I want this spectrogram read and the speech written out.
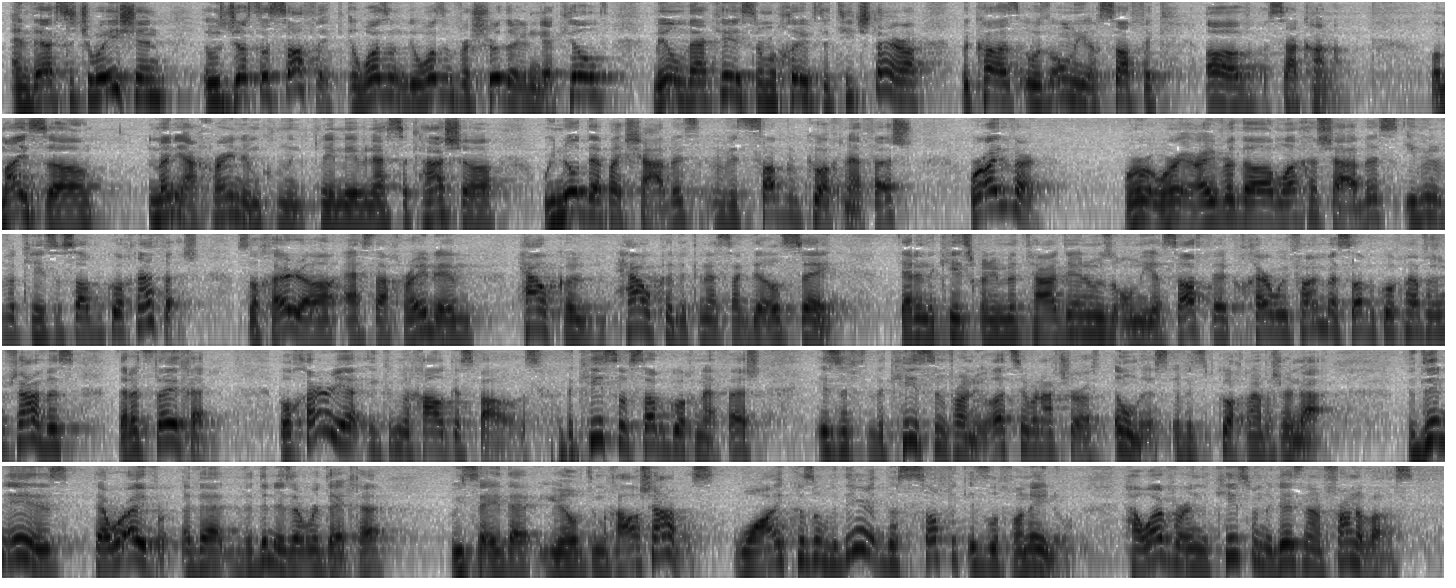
And that situation, it was just a suffix. It wasn't, it wasn't for sure they're going to get killed. Male in that case, they're to teach Torah because it was only a suffix of Sakana. Lamaisa, many achrayim, including Pnei and Asakasha, we know that by Shabbos, if it's Sav Kuach Nefesh, we're over. We're, we're over the Mlecha Shabbos, even if a case of Sav Kuach Nefesh. So Chayra asked achrayim, how could, how could the Knesset HaGedolah say that in the case of Chonim Tardin was only a suffix? Chayra, we find by Sav Kuach Nefesh of Shabbos that it's Teichet. But Charia, you can mechalik as follows. The case of Sav Kuach Nefesh is if the case in front of you, let's say we're not sure of illness, if it's Kuach Nefesh or not. The din is that we're over, that the din is that we're Deicha, we say that you have to Michal Shabbos. Why? Because over there, the suffix is Lefanenu. However, in the case when the guy is not in front of us,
